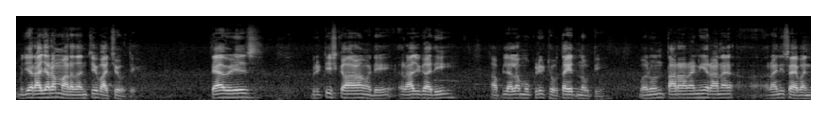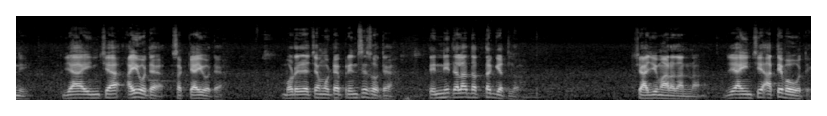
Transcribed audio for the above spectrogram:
म्हणजे राजाराम महाराजांचे बाचे होते. त्यावेळेस ब्रिटिश काळामध्ये राजगादी आपल्याला मोकळी ठेवता येत नव्हती. म्हणून ताराराणी राणा राणी साहेबांनी ज्या आईंच्या आई होत्या सख्या आई होत्या बडोद्याच्या मोठ्या प्रिन्सेस होत्या त्यांनी त्याला दत्तक घेतलं. शहाजी महाराजांना जे आईंचे आतेभाऊ होते.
